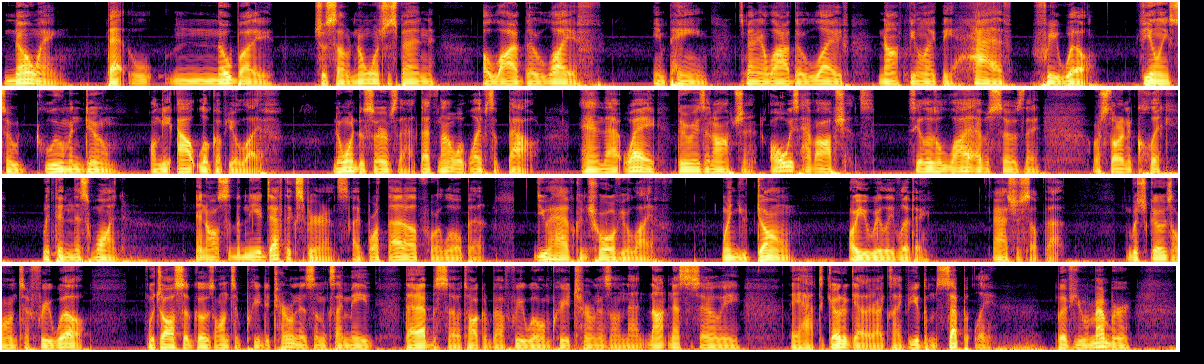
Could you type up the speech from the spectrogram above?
knowing that nobody should suffer, no one should spend a lot of their life in pain, spending a lot of their life not feeling like they have free will, feeling so gloom and doom on the outlook of your life. No one deserves that. That's not what life's about. And that way, there is an option. Always have options. See, there's a lot of episodes that are starting to click within this one and also the near death experience. I brought that up for a little bit. You have control of your life. When you don't, are you really living? Ask yourself that. Which goes on to free will, which also goes on to predeterminism because I made that episode talking about free will and predeterminism that not necessarily they have to go together because I view them separately. But if you remember,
